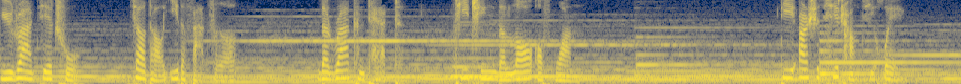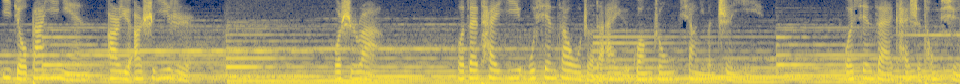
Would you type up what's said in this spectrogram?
与 Ra 接触，教导一的法则。The Ra Contact, Teaching the Law of One。第二十七场集会，一九八一年二月二十一日。我是 Ra，我在太一无限造物者的爱与光中向你们致意。我现在开始通讯。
